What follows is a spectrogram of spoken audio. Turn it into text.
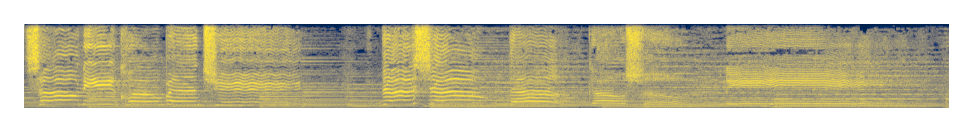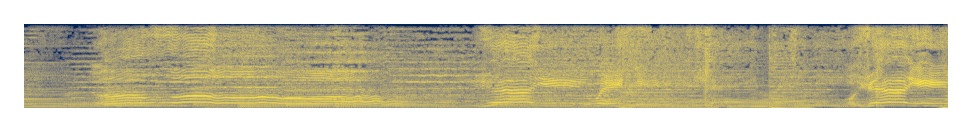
朝你狂奔去，大声的告诉你。哦，愿意为你，我愿意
